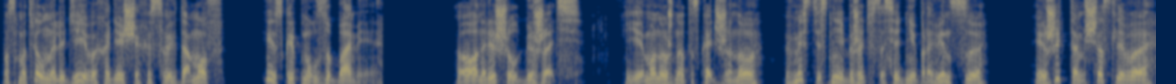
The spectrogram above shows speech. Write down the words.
посмотрел на людей, выходящих из своих домов, и скрипнул зубами. Он решил бежать. Ему нужно отыскать жену, вместе с ней бежать в соседнюю провинцию и жить там счастливо,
